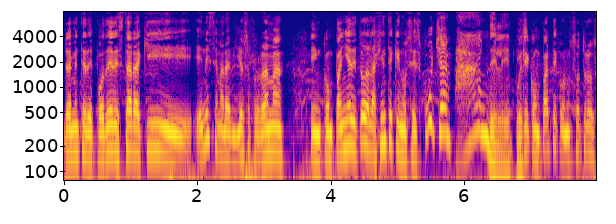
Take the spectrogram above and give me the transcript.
realmente de poder estar aquí en este maravilloso programa en compañía de toda la gente que nos escucha. Ándele, pues. que comparte con nosotros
